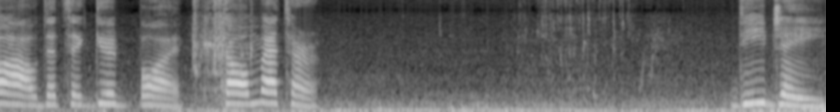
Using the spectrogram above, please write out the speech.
Wow, that's a good boy. Don't matter. DJ.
